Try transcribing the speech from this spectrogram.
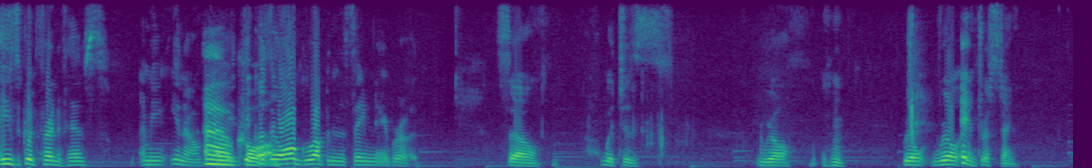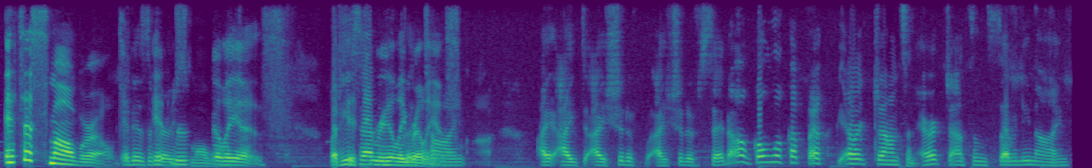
He's a good friend of his. I mean, you know, Oh, I mean, because they all grew up in the same neighborhood, so which is real, real, real It- interesting. it's a small world It is a it very re- small really world. is but he's it having really, a good really is. I, I, I should have I should have said, oh, go look up Eric Johnson. Eric Johnson seventy nine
